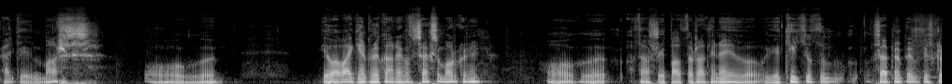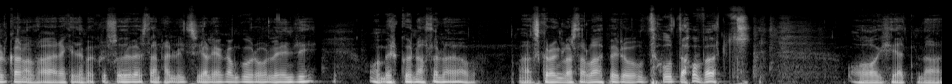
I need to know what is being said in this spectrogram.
held ég mars og uh, ég var vækinn klukkan eitthvað 6 um morgunin og uh, það sé bátur rætti neyð og ég kíkja út um Svefnabjörgis klukkan og það er ekki þeim eitthvað söðuvestan helvít sérlegangur og leiðindi og myrkur náttúrulega og það skrönglast á lappir og út, út á völl og hérna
